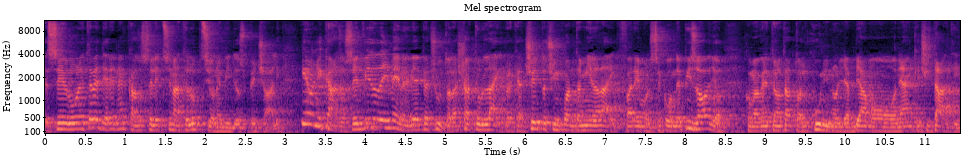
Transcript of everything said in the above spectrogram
Se lo volete vedere nel caso selezionate l'opzione video speciali. In ogni caso se il video dei meme vi è piaciuto lasciate un like perché a 150.000 like faremo il secondo episodio. Come avrete notato alcuni non li abbiamo neanche citati.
